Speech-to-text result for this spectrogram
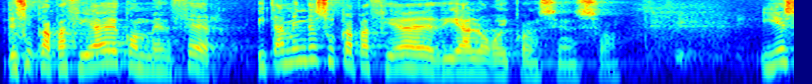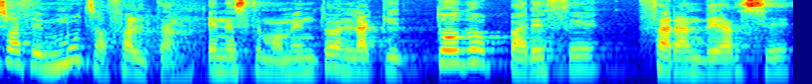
de su capacidad de convencer y también de su capacidad de diálogo y consenso. Y eso hace mucha falta en este momento en la que todo parece zarandearse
